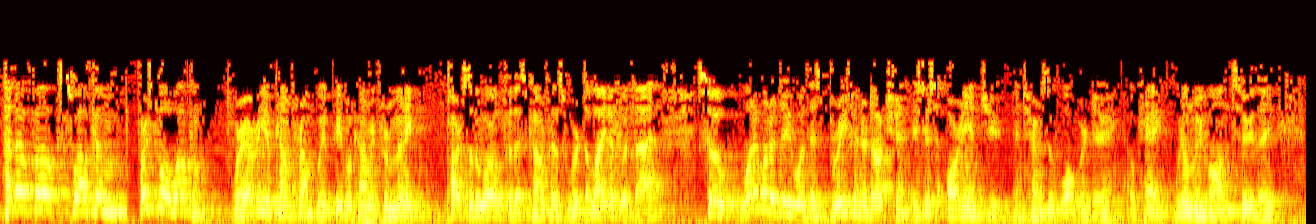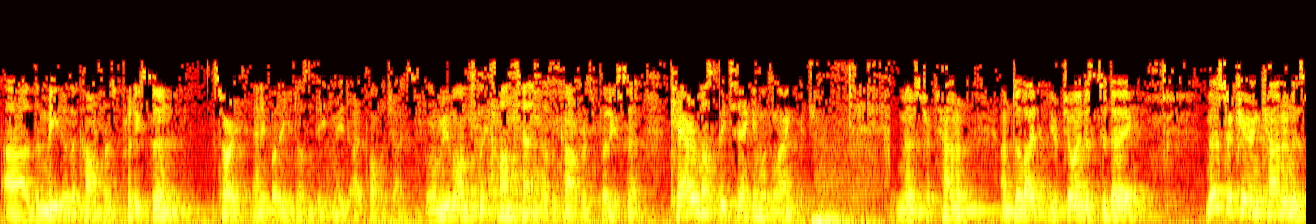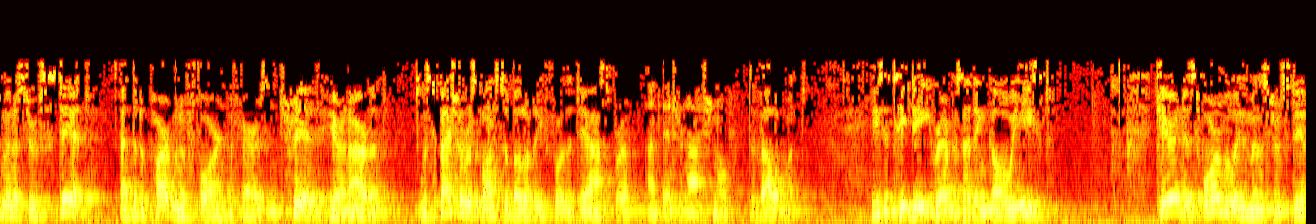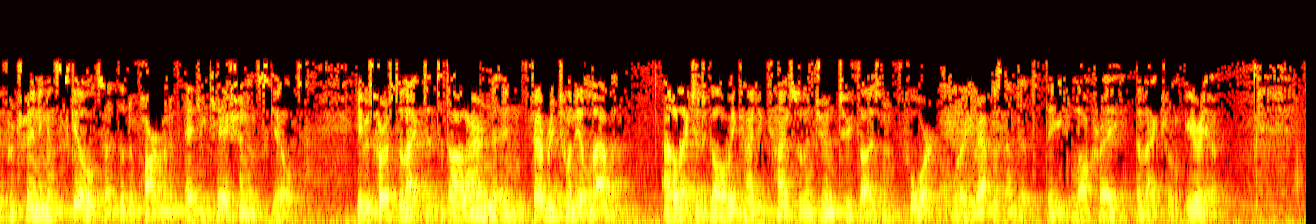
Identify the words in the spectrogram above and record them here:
Hello, folks. Welcome. First of all, welcome. Wherever you come from, we have people coming from many parts of the world for this conference. We're delighted with that. So, what I want to do with this brief introduction is just orient you in terms of what we're doing. Okay? We'll move on to the uh, the meat of the conference pretty soon. Sorry, anybody who doesn't eat meat, I apologise. We'll move on to the content of the conference pretty soon. Care must be taken with language. Minister Cannon, I'm delighted you've joined us today. Minister Ciaran Cannon is Minister of State at the Department of Foreign Affairs and Trade here in Ireland, with special responsibility for the diaspora and international development. He's a TD representing Galway East. Ciaran is formerly the Minister of State for Training and Skills at the Department of Education and Skills. He was first elected to Dáil in February 2011 and elected to Galway County Council in June 2004, where he represented the Loughrea electoral area.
